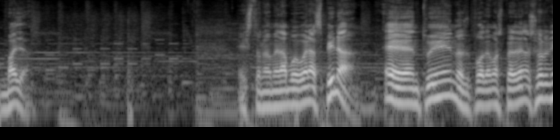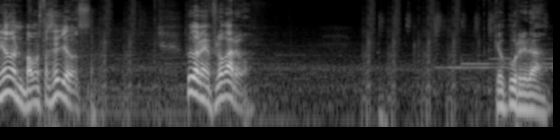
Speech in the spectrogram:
Vaya. Esto no me da muy buena espina. en Twin nos podemos perder en su reunión. Vamos tras ellos. Tú también, Flogaro. ¿Qué ocurrirá?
